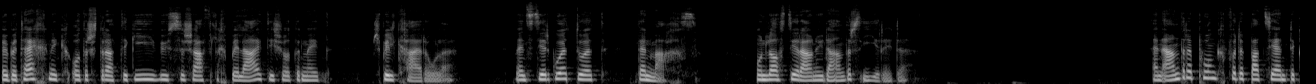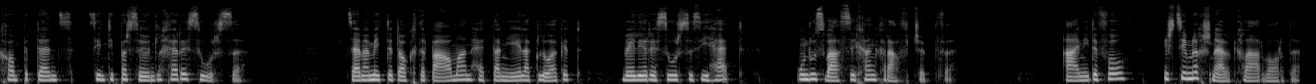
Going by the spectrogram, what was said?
Ob Technik oder Strategie wissenschaftlich beleidigt ist oder nicht, spielt keine Rolle. Wenn es dir gut tut, dann mach's. Und lass dir auch nicht anders einreden. Ein anderer Punkt der Patientenkompetenz sind die persönlichen Ressourcen. Zusammen mit Dr. Baumann hat Daniela geschaut, welche Ressourcen sie hat und aus was sie Kraft schöpfen kann. Eine davon ist ziemlich schnell klar geworden.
